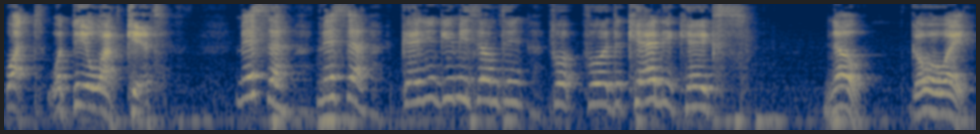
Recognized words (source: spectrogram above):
What? What do you want, kid? Mister, Mister, can you give me something for for the candy cakes? No, go away.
